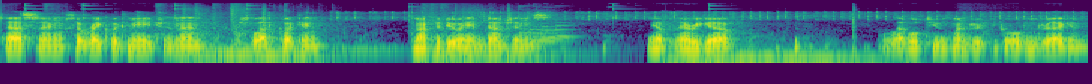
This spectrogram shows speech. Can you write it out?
testing, so right click mage and then just left clicking. I'm not going to do in dungeons. Yep, there we go. Level 200 Golden Dragon.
